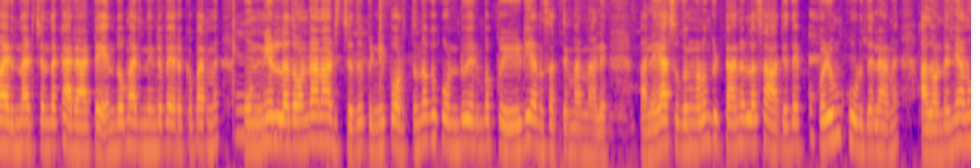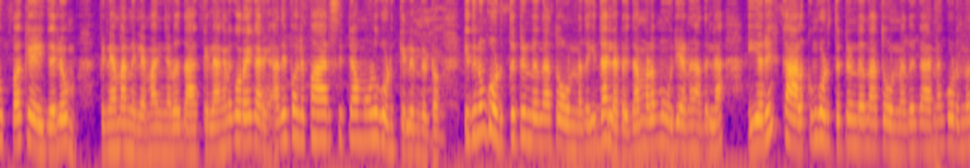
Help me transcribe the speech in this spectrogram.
മരുന്ന് അടിച്ചെന്താ കരാട്ടെ? എന്തോ മരുന്നിന്റെ പേരൊക്കെ പറഞ്ഞ് ഉണ്ണി ഉള്ളതുകൊണ്ടാണ് അടിച്ചത്. പിന്നെ ഈ പുറത്തുനിന്നൊക്കെ കൊണ്ടുവരുമ്പോൾ പേടിയാണ് സത്യം പറഞ്ഞാൽ പല അസുഖങ്ങളും കിട്ടാനുള്ള സാധ്യത എപ്പോഴും കൂടുതലാണ്. അതുകൊണ്ട് തന്നെയാണ് ഉപ്പ കഴുകലും. പിന്നെ ഞാൻ പറഞ്ഞില്ലേ മഞ്ഞൾ ഇതാക്കൽ അങ്ങനെ കുറേ കാര്യങ്ങൾ. അതേപോലെ പാരസിറ്റാമോൾ കൊടുക്കലുണ്ട് കേട്ടോ ഇതിനും കൊടുത്തിട്ടുണ്ട് എന്നാണ് തോന്നുന്നത്. ഇതല്ല കേട്ടോ ഇത് നമ്മളെ മൂരിയാണ്. അതല്ല ഈ ഒരു കാളക്കും കൊടുത്തിട്ടുണ്ട് എന്നാണ് തോന്നുന്നത്. കാരണം കൊടുന്ന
